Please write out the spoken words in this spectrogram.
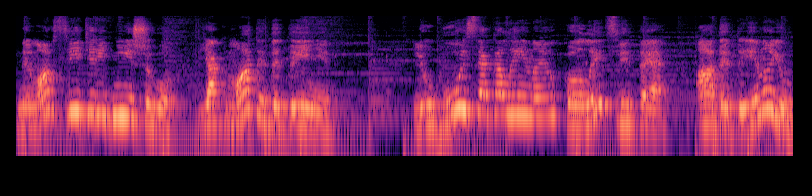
нема в світі ріднішого, як мати дитині. Любуйся калиною, коли цвіте, а дитиною,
